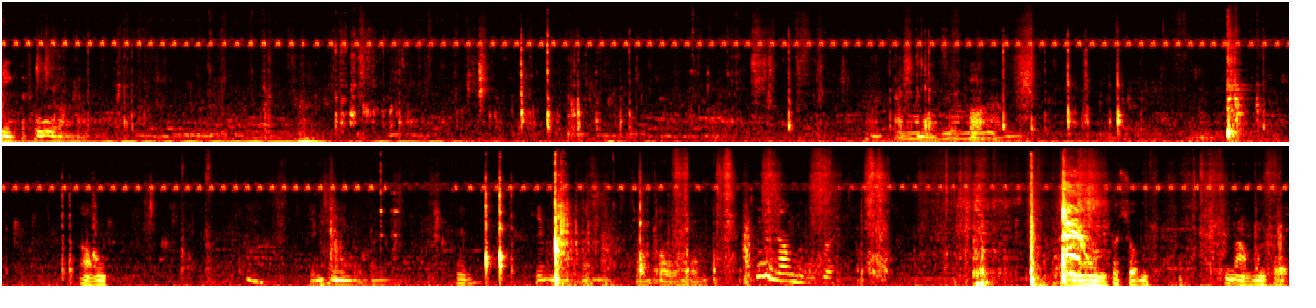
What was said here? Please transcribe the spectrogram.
ปิ้งปลาทูครับตัดม่วงสุกพอครับเอาเข้มเข้มเข้มเข้มสองโตครับผมนี่ลองดูก่อนน้ำผสมน้ำมันแตก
